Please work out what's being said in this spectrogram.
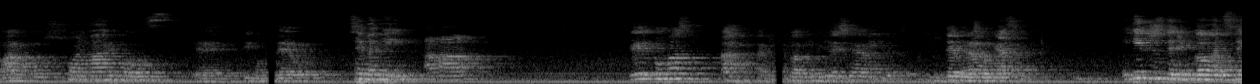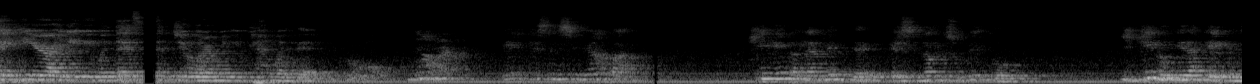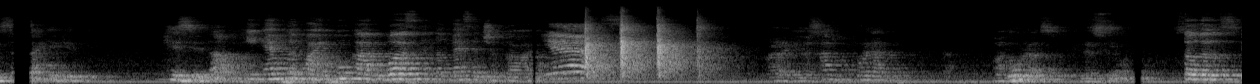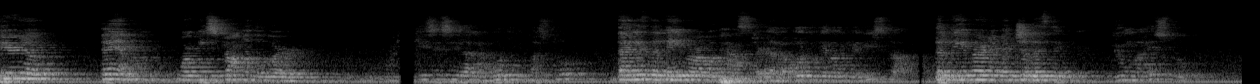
Juan Marcos, Juan Marcos, eh, Timoteo. Timothy. Uh-huh. Él nomás, ah, aquí planto mi iglesia y usted verá lo que hace. He just didn't go and say, Here, I leave you with this and do whatever you can with it. No. No. Él les enseñaba quién era realmente el Señor Jesucristo era el mensaje que, que se daba. He amplified who God was and the message of God. Yes. Para que las almas fueran maduras en el Señor. So the spirit of them will be strong in the word. Que esa es la labor de un pastor, That is the labor of a la pastor, labor de un evangelista, the labor of an evangelistic de un maestro.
